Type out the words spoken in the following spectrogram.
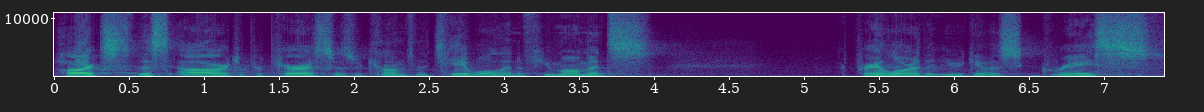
hearts this hour to prepare us as we come to the table in a few moments. Pray, Lord, that you give us grace.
